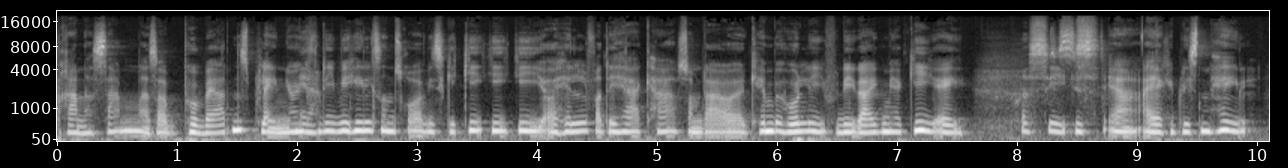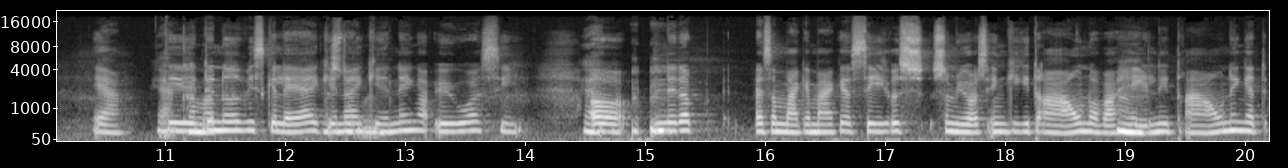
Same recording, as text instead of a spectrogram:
brænder sammen, altså på verdensplan jo, ikke? Ja. fordi vi hele tiden tror, at vi skal give, give, give og hælde fra det her kar, som der er et kæmpe hul i, fordi der er ikke mere at give af. Præcis. Ja, og jeg kan blive sådan helt... Ja, Ja, det, det er noget, vi skal lære igen og igen, ikke? og øve os i. Ja. Og netop, altså Makke og Ceres, som jo også indgik i dragen og var mm. halen i dragen, ikke? at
